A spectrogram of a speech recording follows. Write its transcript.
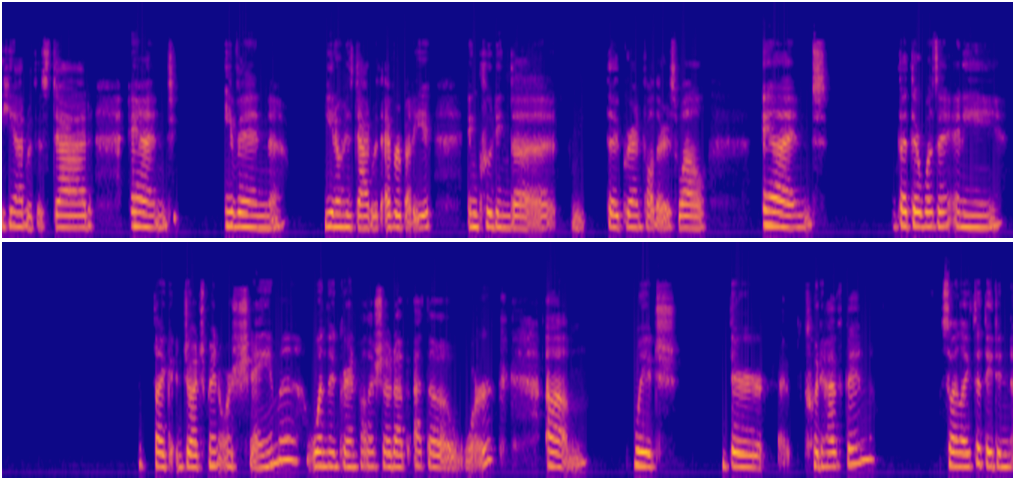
he had with his dad and even you know his dad with everybody including the the grandfather as well. And that there wasn't any like judgment or shame when the grandfather showed up at the work um which there could have been. So i like that they didn't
